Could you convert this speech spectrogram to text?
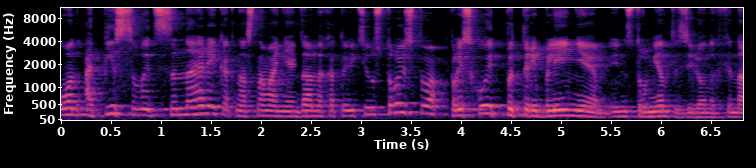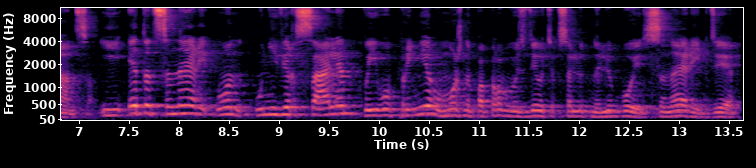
он описывает сценарий, как на основании данных от IoT-устройства происходит потребление инструмента зеленых финансов. И этот сценарий, он универсален. По его примеру можно попробовать сделать абсолютно любой сценарий, где,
